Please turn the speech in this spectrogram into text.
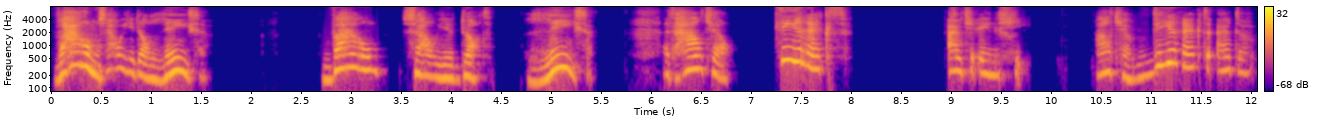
waarom zou je dan lezen? Waarom zou je dat lezen? Het haalt jou direct uit je energie. Haalt jou direct uit de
